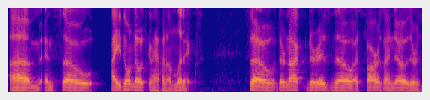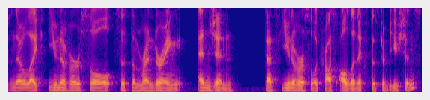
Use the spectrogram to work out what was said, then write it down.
Um, and so I don't know what's going to happen on Linux. So they're not. There is no, as far as I know, there's no like universal system rendering engine that's universal across all Linux distributions.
